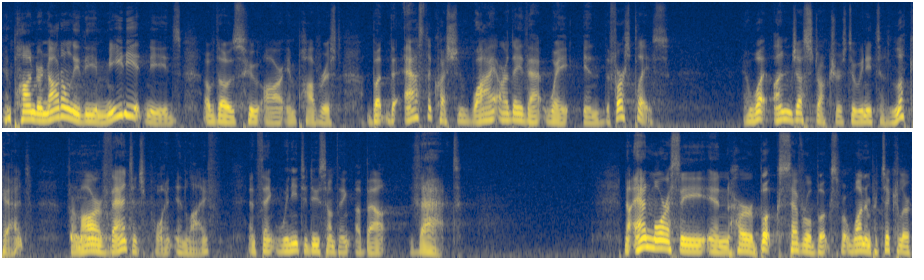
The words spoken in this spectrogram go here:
and ponder not only the immediate needs of those who are impoverished, but the, ask the question why are they that way in the first place? And what unjust structures do we need to look at from our vantage point in life and think we need to do something about that? Now, Ann Morisy, in her books, several books, but one in particular,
